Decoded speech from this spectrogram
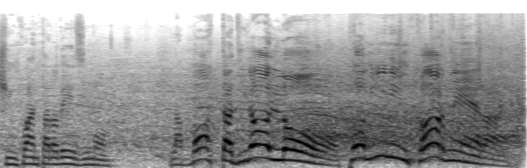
59esimo la botta di Lollo. Pomini in corner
